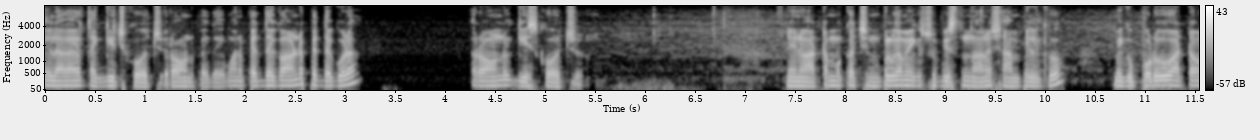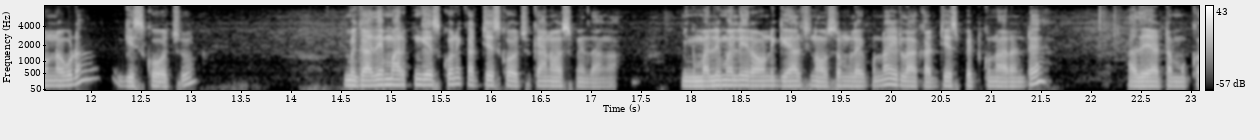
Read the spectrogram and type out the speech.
ఇలాగ తగ్గించుకోవచ్చు రౌండ్ పెద్దగా. మన పెద్దగా కావాలంటే పెద్దగా కూడా రౌండ్ గీసుకోవచ్చు. నేను అట్ట ముక్క సింపుల్గా మీకు చూపిస్తున్నాను షాంపిల్కు మీకు పొడవు అట్ట ఉన్నా కూడా గీసుకోవచ్చు. మీకు అదే మార్కింగ్ వేసుకొని కట్ చేసుకోవచ్చు క్యాన్వాస్ మీద మీకు మళ్ళీ మళ్ళీ రౌండ్ గీయాల్సిన అవసరం లేకుండా ఇలా కట్ చేసి పెట్టుకున్నారంటే అదే అట్ట ముక్క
